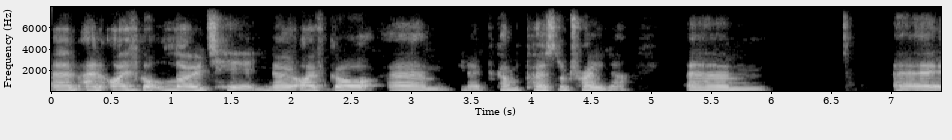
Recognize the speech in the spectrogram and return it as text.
Um, and I've got loads here. You know, I've got um, you know become a personal trainer, um, uh,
